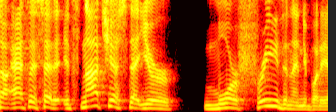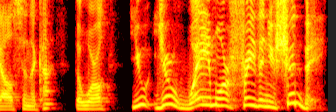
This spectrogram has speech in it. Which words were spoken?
Now, as I said, it's not just that you're more free than anybody else in the, the world. You, you're way more free than you should be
